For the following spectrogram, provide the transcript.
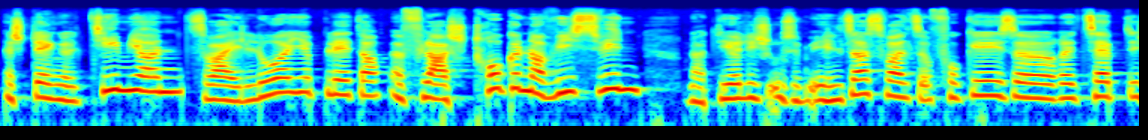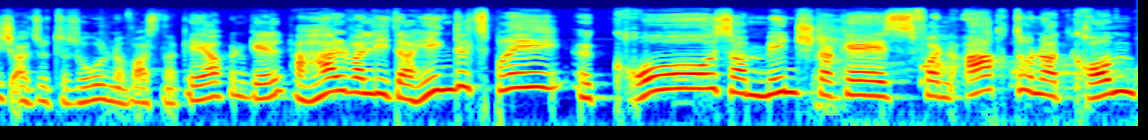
ein Stängel Thymian, zwei Lorienblätter, eine Flasche trockener Weißwein, natürlich aus dem Elsass, weil es ein Vogese-Rezept ist, also das holen wir was nach Gerben, gell? Ein halber Liter Hinkelsbrei, ein großer Münsterkäse von 800 Gramm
